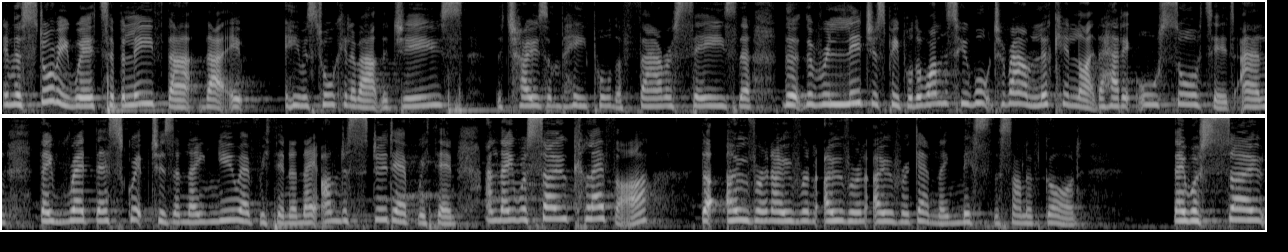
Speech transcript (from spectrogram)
In the story, we're to believe that, that it, he was talking about the Jews the chosen people, the Pharisees, the, the, the, religious people, the ones who walked around looking like they had it all sorted and they read their scriptures and they knew everything and they understood everything. And they were so clever that over and over and over and over again they missed the Son of God. They were so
